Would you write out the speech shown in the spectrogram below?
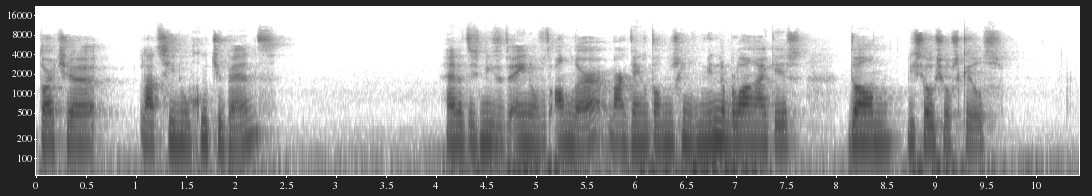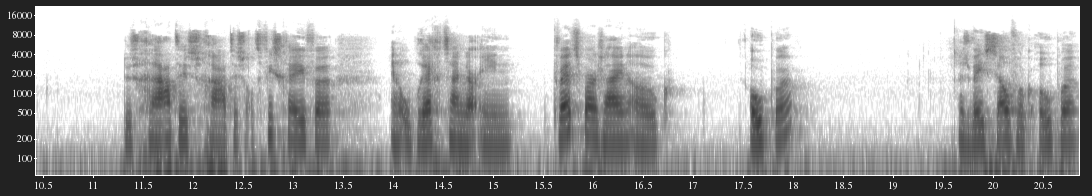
dat je laat zien hoe goed je bent. En het is niet het een of het ander. Maar ik denk dat dat misschien nog minder belangrijk is dan die social skills. Dus gratis, gratis advies geven. En oprecht zijn daarin. Kwetsbaar zijn ook. Open. Dus wees zelf ook open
